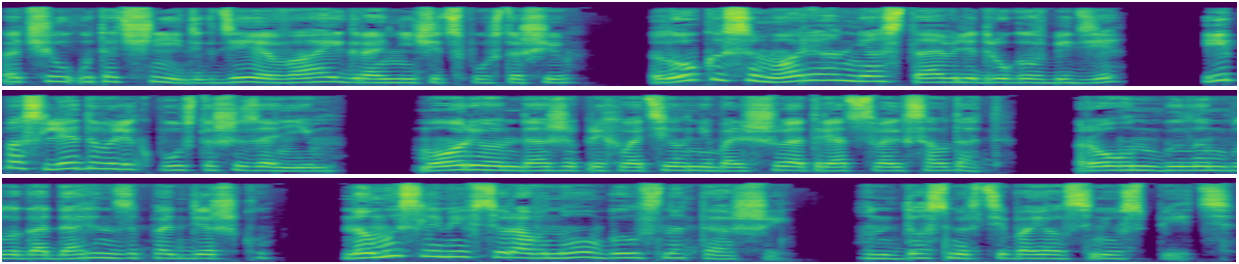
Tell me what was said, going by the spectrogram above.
Хочу уточнить, где Эвай граничит с пустошью. Лукас и Морион не оставили друга в беде и последовали к пустоши за ним. Морион даже прихватил небольшой отряд своих солдат. Роун был им благодарен за поддержку, но мыслями все равно был с Наташей. Он до смерти боялся не успеть.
